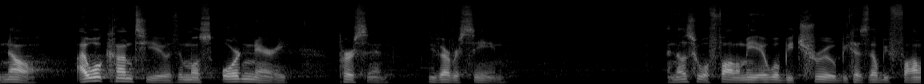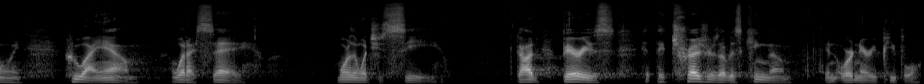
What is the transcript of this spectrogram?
No, I will come to you, the most ordinary person you've ever seen. And those who will follow me, it will be true because they'll be following who I am and what I say more than what you see. God buries the treasures of his kingdom in ordinary people.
